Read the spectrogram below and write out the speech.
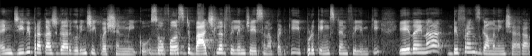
అండ్ జీవి ప్రకాష్ గారి గురించి ఈ క్వశ్చన్ మీకు. సో ఫస్ట్ బ్యాచులర్ ఫిలిం చేసినప్పటికీ ఇప్పుడు కింగ్స్టన్ ఫిలింకి ఏదైనా డిఫరెన్స్ గమనించారా?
